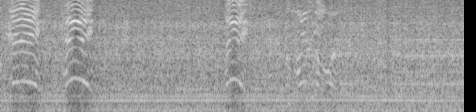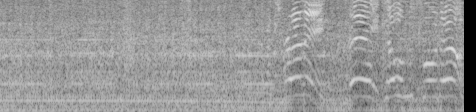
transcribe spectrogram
Okay, hey, hey, the horn goer. It's running. Hey, tell him to slow down.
